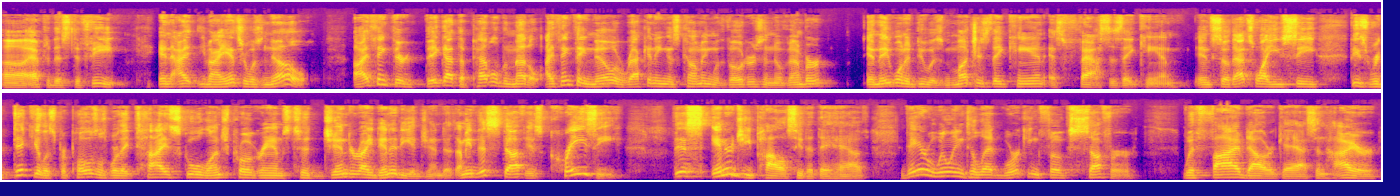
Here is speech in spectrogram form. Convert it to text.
uh, after this defeat?" And I, my answer was no. I think they're they got the pedal to the metal. I think they know a reckoning is coming with voters in November, and they want to do as much as they can as fast as they can. And so that's why you see these ridiculous proposals where they tie school lunch programs to gender identity agendas. I mean, this stuff is crazy. This energy policy that they have, they are willing to let working folks suffer with $5 gas and higher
